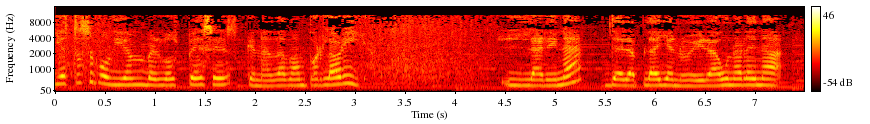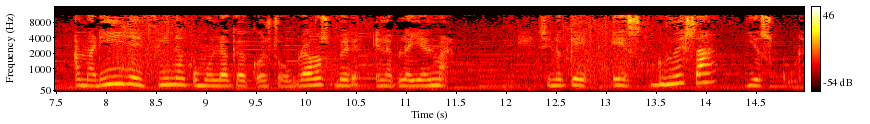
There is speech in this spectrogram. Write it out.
y hasta se podían ver los peces que nadaban por la orilla. La arena de la playa no era una arena amarilla y fina como la que acostumbramos ver en la playa del mar, sino que es gruesa y oscura.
